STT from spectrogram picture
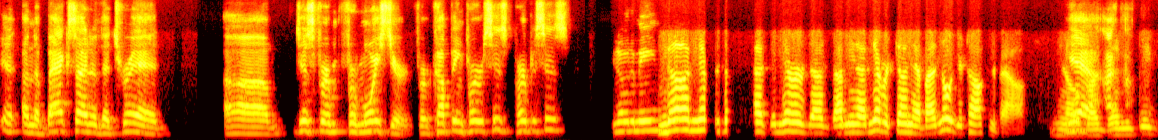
in- on the backside of the tread um just for for moisture for cupping purposes purposes you know what i mean no, I've never. I've never. I mean, I've never done that, but I know what you're talking about. You know, Yeah, but, I- it-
